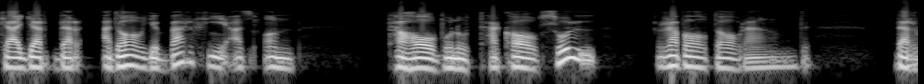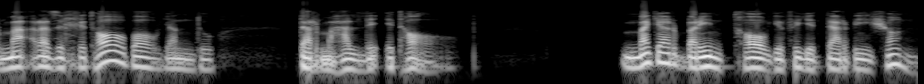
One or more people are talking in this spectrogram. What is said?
که اگر در ادای برخی از آن تهاون و تکاسل روا دارند در معرض خطاب آیند و در محل اتاب مگر بر این طایفه درویشان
